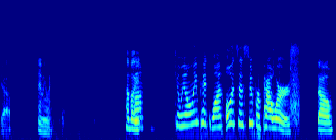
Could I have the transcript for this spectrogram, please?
Yeah. Anyway, how about Um, Can we only pick one? Oh, it says superpowers. So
